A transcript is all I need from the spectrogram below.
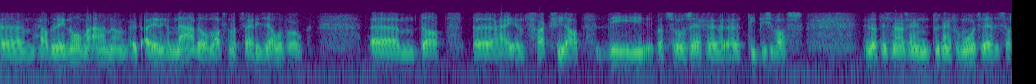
Um, hadden een enorme aanhang. Het enige nadeel was, en dat zei hij zelf ook... Dat uh, hij een fractie had die, wat zullen we zeggen, typisch was. En dat is na zijn, toen hij vermoord werd, is dat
